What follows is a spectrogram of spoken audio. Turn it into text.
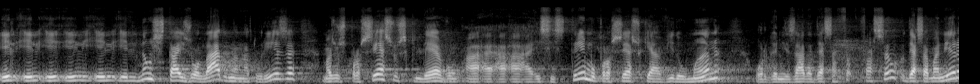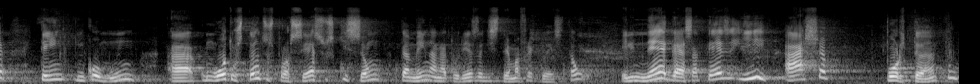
Ele, ele, ele, ele, ele não está isolado na natureza, mas os processos que levam a, a, a esse extremo processo que é a vida humana, organizada dessa, fação, dessa maneira, tem em comum ah, com outros tantos processos que são também na natureza de extrema frequência. Então, ele nega essa tese e acha, portanto,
